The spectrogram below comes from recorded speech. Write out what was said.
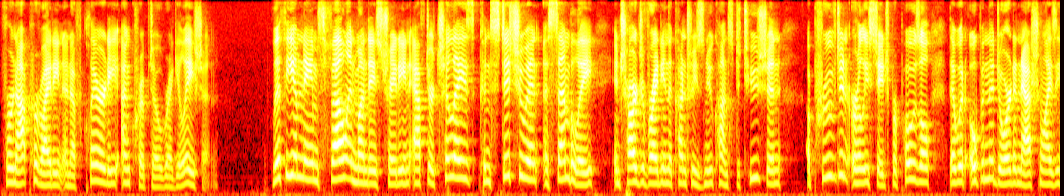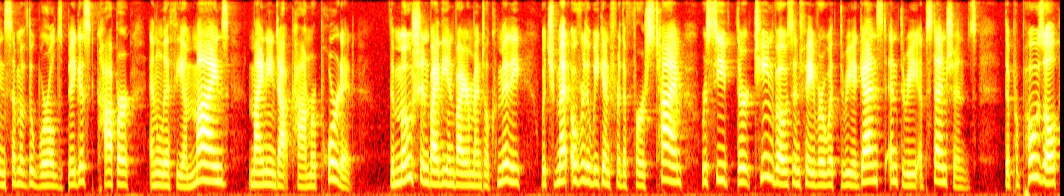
for not providing enough clarity on crypto regulation. Lithium names fell in Monday's trading after Chile's Constituent Assembly, in charge of writing the country's new constitution, approved an early stage proposal that would open the door to nationalizing some of the world's biggest copper and lithium mines, mining.com reported. The motion by the Environmental Committee, which met over the weekend for the first time, received 13 votes in favor with three against and three abstentions. The proposal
